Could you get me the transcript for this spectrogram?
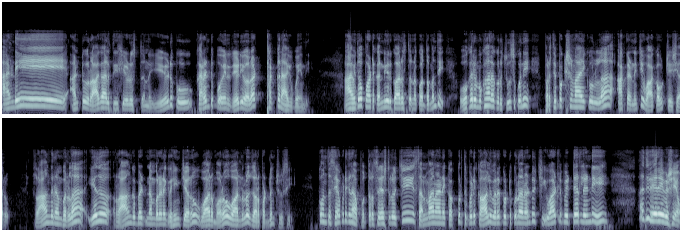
అండీ అంటూ రాగాలు తీసి ఏడుస్తున్న ఏడుపు కరెంటు పోయిన రేడియోలో టక్కన ఆగిపోయింది. ఆమెతో పాటు కన్నీరు కారుస్తున్న కొంతమంది ఒకరి ముఖాలొకరు చూసుకుని ప్రతిపక్ష నాయకుల్లా అక్కడి నుంచి వాకౌట్ చేశారు. రాంగ్ నెంబర్లా ఏదో రాంగ్ బెడ్ నెంబర్ అని గ్రహించాను వారు మరో వార్డులో జొరపడడం చూసి. కొంతసేపటికి నా పుత్రశ్రేష్ఠులు వచ్చి సన్మానాన్ని కక్కుర్తిపడి కాలు విరగొట్టుకున్నానంటూ చీవాట్లు పెట్టారులేండి. అది వేరే విషయం.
